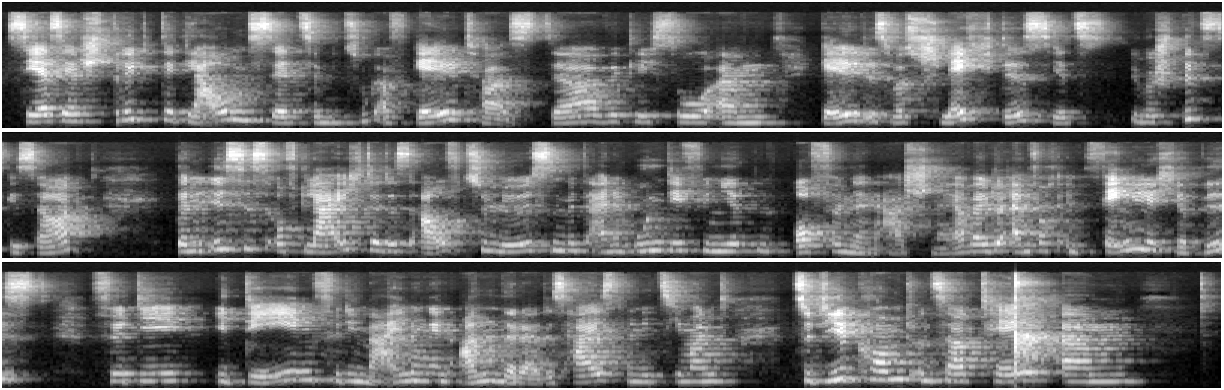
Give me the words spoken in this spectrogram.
sehr, sehr strikte Glaubenssätze in Bezug auf Geld hast, ja, wirklich so, ähm, Geld ist was Schlechtes, jetzt überspitzt gesagt, dann ist es oft leichter, das aufzulösen mit einem undefinierten offenen Aschner, ja, weil du einfach empfänglicher bist für die Ideen, für die Meinungen anderer. Das heißt, wenn jetzt jemand zu dir kommt und sagt, hey, ähm,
